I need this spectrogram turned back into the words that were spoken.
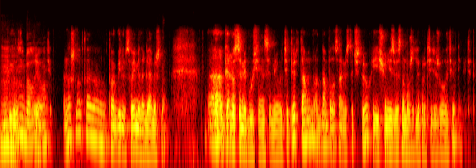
Mm-hmm, Она шла авто, автомобилем, своими ногами шла, колесами, гусеницами. Вот теперь там одна полоса вместо четырех, и еще неизвестно, может ли пройти тяжелая техника теперь.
